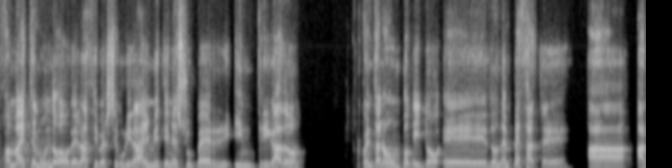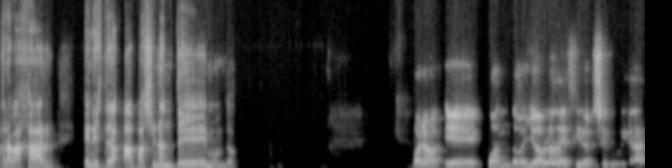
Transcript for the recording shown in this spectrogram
Juanma, este mundo de la ciberseguridad y me tiene súper intrigado. Cuéntanos un poquito, eh, ¿dónde empezaste a, trabajar en este apasionante mundo? Bueno, eh, cuando yo hablo de ciberseguridad,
